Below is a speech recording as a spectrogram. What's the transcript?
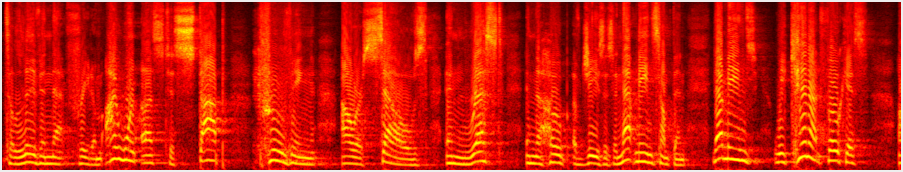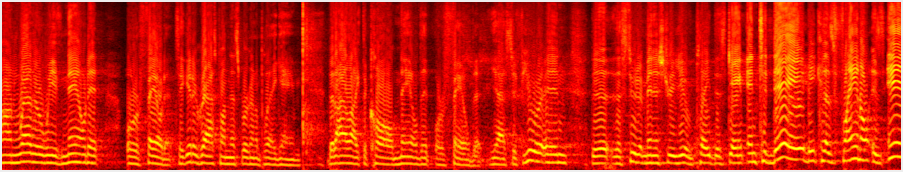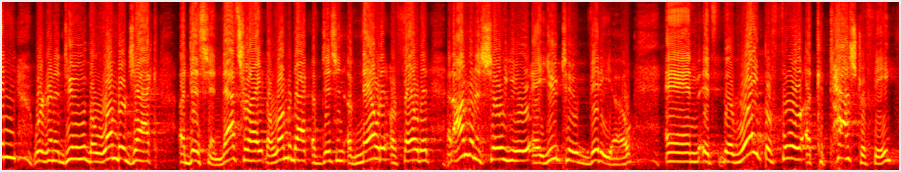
to live in that freedom. I want us to stop proving ourselves and rest in the hope of Jesus. And that means something. That means we cannot focus on whether we've nailed it or failed it. To get a grasp on this, we're going to play a game that I like to call nailed it or failed it. Yes, if you were in the, the student ministry, you have played this game. And today, because flannel is in, we're going to do the lumberjack edition. That's right, the lumberjack edition of nailed it or failed it. And I'm going to show you a YouTube video, and it's the right before a catastrophe.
